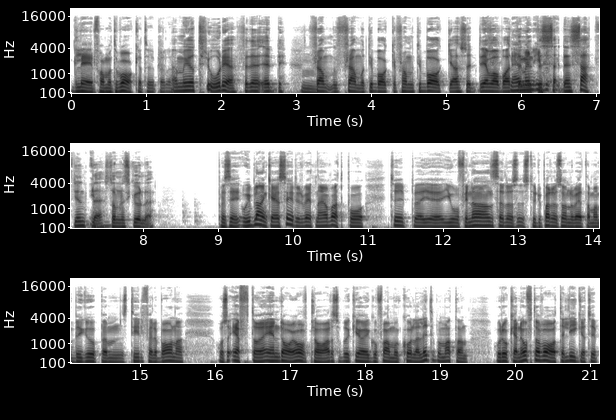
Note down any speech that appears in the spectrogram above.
gled fram och tillbaka typ eller? Ja men jag tror det, för det, det, Mm. fram, fram och tillbaka, fram och tillbaka, alltså det var bara att Nej, den, inte, den satt ju inte som den skulle. Precis, och ibland kan jag se det, du vet när jag har varit på typ eh, Eurofinans eller Studiopadel och sånt, du vet där man bygger upp en tillfällig bana och så efter en dag är avklarad så brukar jag gå fram och kolla lite på mattan. Och då kan det ofta vara att det ligger typ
